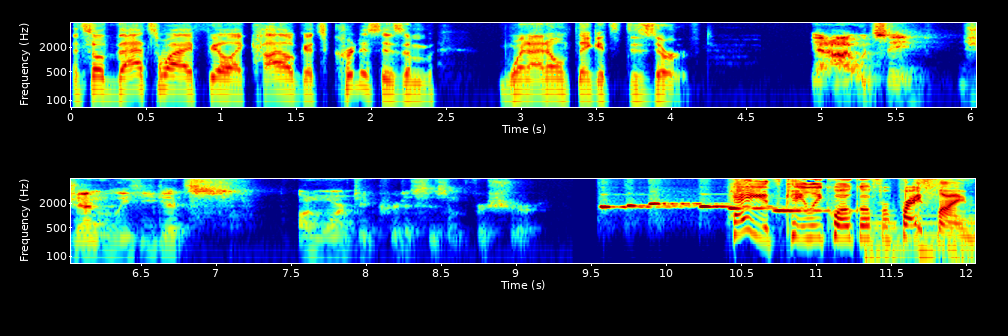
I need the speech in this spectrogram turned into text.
And so that's why I feel like Kyle gets criticism when I don't think it's deserved. Yeah, I would say generally he gets unwarranted criticism for sure. Hey, it's Kaley Cuoco for Priceline.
